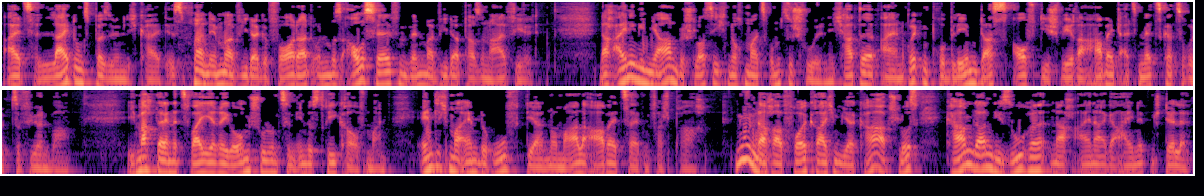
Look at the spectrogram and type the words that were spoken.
Als Leitungspersönlichkeit ist man immer wieder gefordert und muss aushelfen, wenn mal wieder Personal fehlt. Nach einigen Jahren beschloss ich nochmals umzuschulen. Ich hatte ein Rückenproblem, das auf die schwere Arbeit als Metzger zurückzuführen war. Ich machte eine zweijährige Umschulung zum Industriekaufmann. Endlich mal ein Beruf, der normale Arbeitszeiten versprach. Nun, nach erfolgreichem IHK-Abschluss kam dann die Suche nach einer geeigneten Stelle.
